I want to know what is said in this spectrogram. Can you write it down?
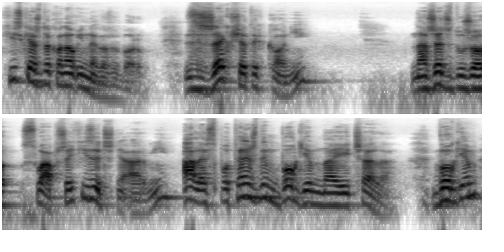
Hiskiarz dokonał innego wyboru. Zrzekł się tych koni na rzecz dużo słabszej fizycznie armii, ale z potężnym Bogiem na jej czele. Bogiem,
